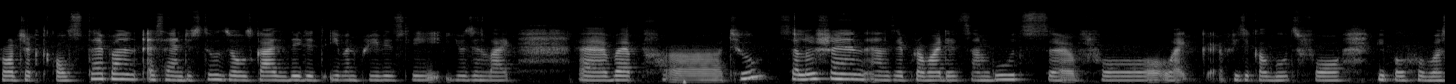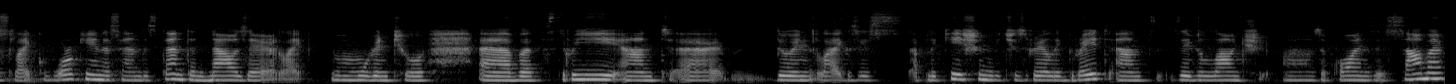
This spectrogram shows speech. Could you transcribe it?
project called STEPN as i understood those guys did it even previously using like uh, web uh, 2 solution and they provided some goods uh, for like physical goods for people who was like working as I understand and now they're like moving to uh, web 3 and uh, doing like this application which is really great and they will launch uh, the coin this summer.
